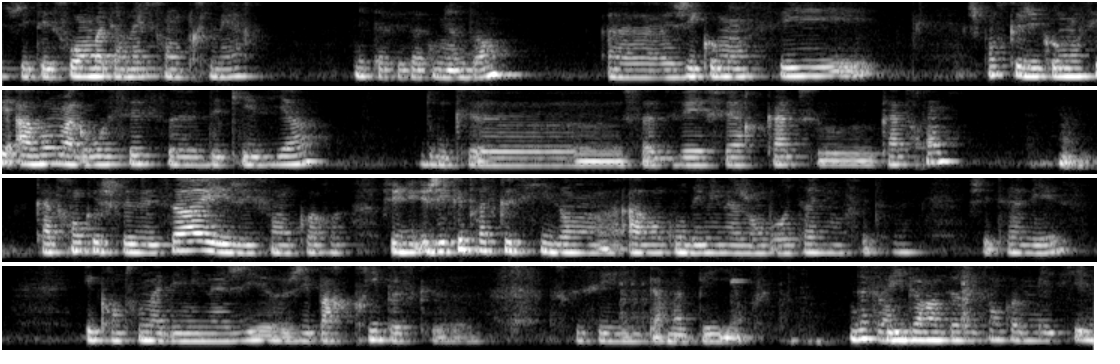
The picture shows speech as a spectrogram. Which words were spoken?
J'étais soit en maternelle, soit en primaire. Et t'as fait ça combien de temps? Euh, j'ai commencé. Je pense que j'ai commencé avant ma grossesse euh, de. Donc euh, ça devait faire 4, ans. 4 ans que je faisais ça et j'ai fait encore. J'ai fait presque 6 ans avant qu'on déménage en Bretagne en fait. J'étais AVS. Et quand on a déménagé, euh, j'ai pas repris parce que parce que c'est hyper mal payé en fait. C'est hyper intéressant comme métier,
